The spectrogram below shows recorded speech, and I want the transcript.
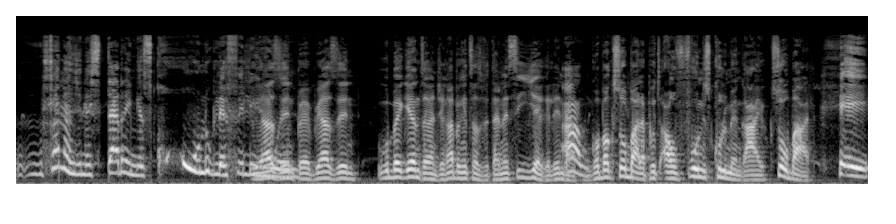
U- Ufana nje nestarring esikhulu kule film yazini wena. bebe yazini ukube kuyenzeka nje ngabe ngithi asivedane siyiyeke le ndaba Awu. ngoba kusobala futhi awufuni sikhulume ngayo kusobala Hey,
